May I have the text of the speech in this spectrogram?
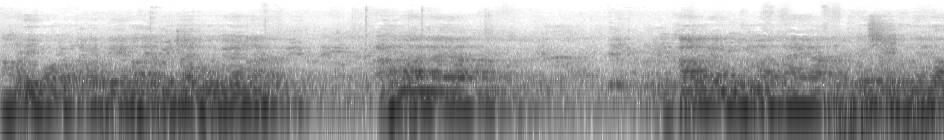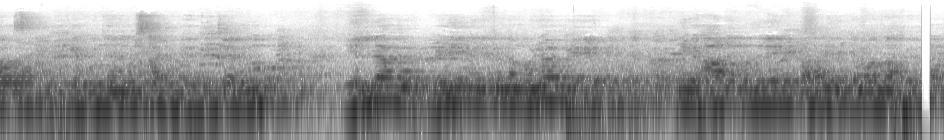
നമ്മുടെ യോഗ പ്രവർത്തിയെ ആരംഭിക്കാൻ പോവുകയാണ് ബഹുമാനായ കാളകൻ ബഹുമാനായ പ്രതിപക്ഷ ഉപനേതാവ് ശ്രീ പി കെ കുഞ്ഞാനൂർ സാഹിബ് എത്തിച്ചേർന്നു എല്ലാവരും വെളിയിൽ നിൽക്കുന്ന മുഴുവൻ പേരും ഈ ഹാളിനുള്ളിലേക്ക് കടന്നിരിക്കണമെന്ന് അഭ്യർത്ഥന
